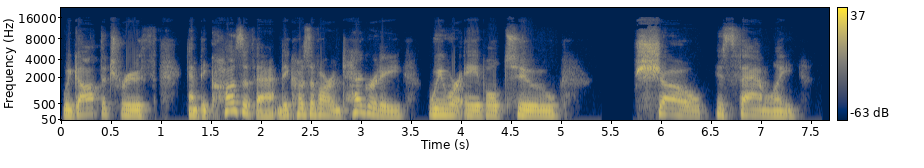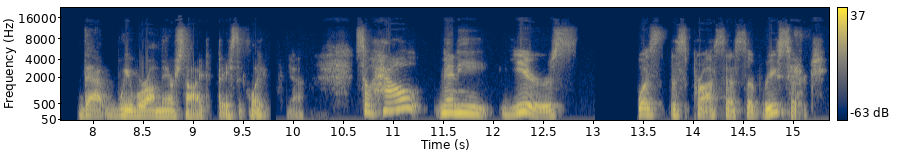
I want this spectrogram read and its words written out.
We got the truth. And because of that, because of our integrity, we were able to show his family that we were on their side, basically. Yeah. So, how many years was this process of research?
